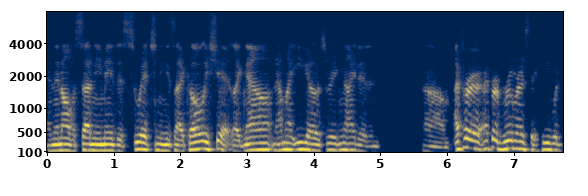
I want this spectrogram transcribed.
And then all of a sudden he made this switch and he's like holy shit like now now my ego is reignited. And um, i've heard i've heard rumors that he would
